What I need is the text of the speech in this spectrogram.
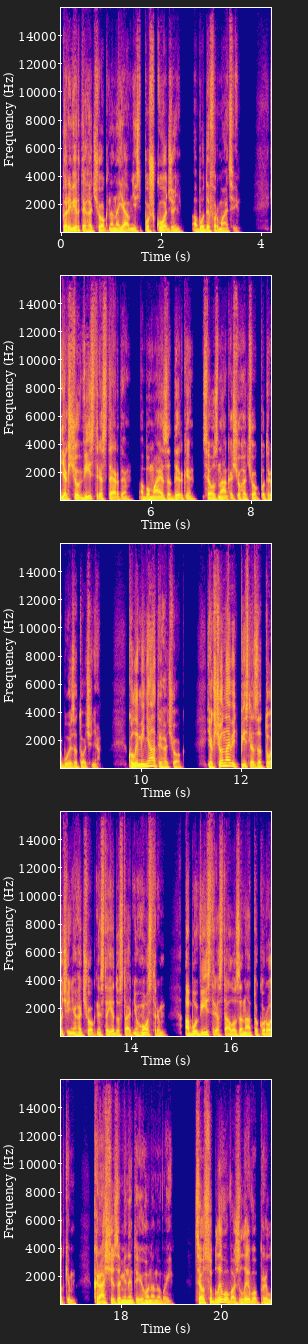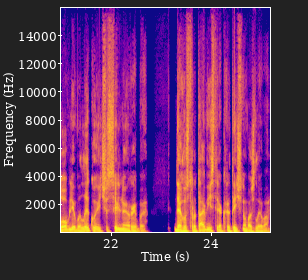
Перевірте гачок на наявність пошкоджень або деформацій. Якщо вістря стерте або має задирки, це ознака, що гачок потребує заточення. Коли міняти гачок? Якщо навіть після заточення гачок не стає достатньо гострим, або вістря стало занадто коротким, краще замінити його на новий. Це особливо важливо при ловлі великої чи сильної риби, де гострота вістря критично важлива.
